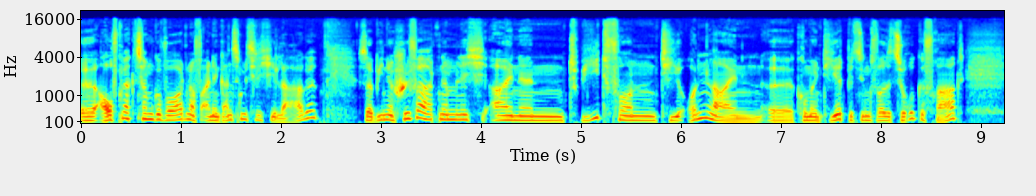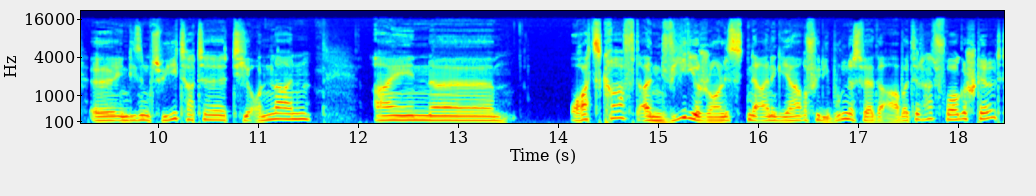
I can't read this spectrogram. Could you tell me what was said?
äh, aufmerksam geworden auf eine ganz missliche Lage. Sabine Schiffer hat nämlich einen Tweet von T-Online äh, kommentiert bzw. zurückgefragt. Äh, in diesem Tweet hatte T-Online eine Ortskraft, einen Videojournalisten, der einige Jahre für die Bundeswehr gearbeitet hat, vorgestellt.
